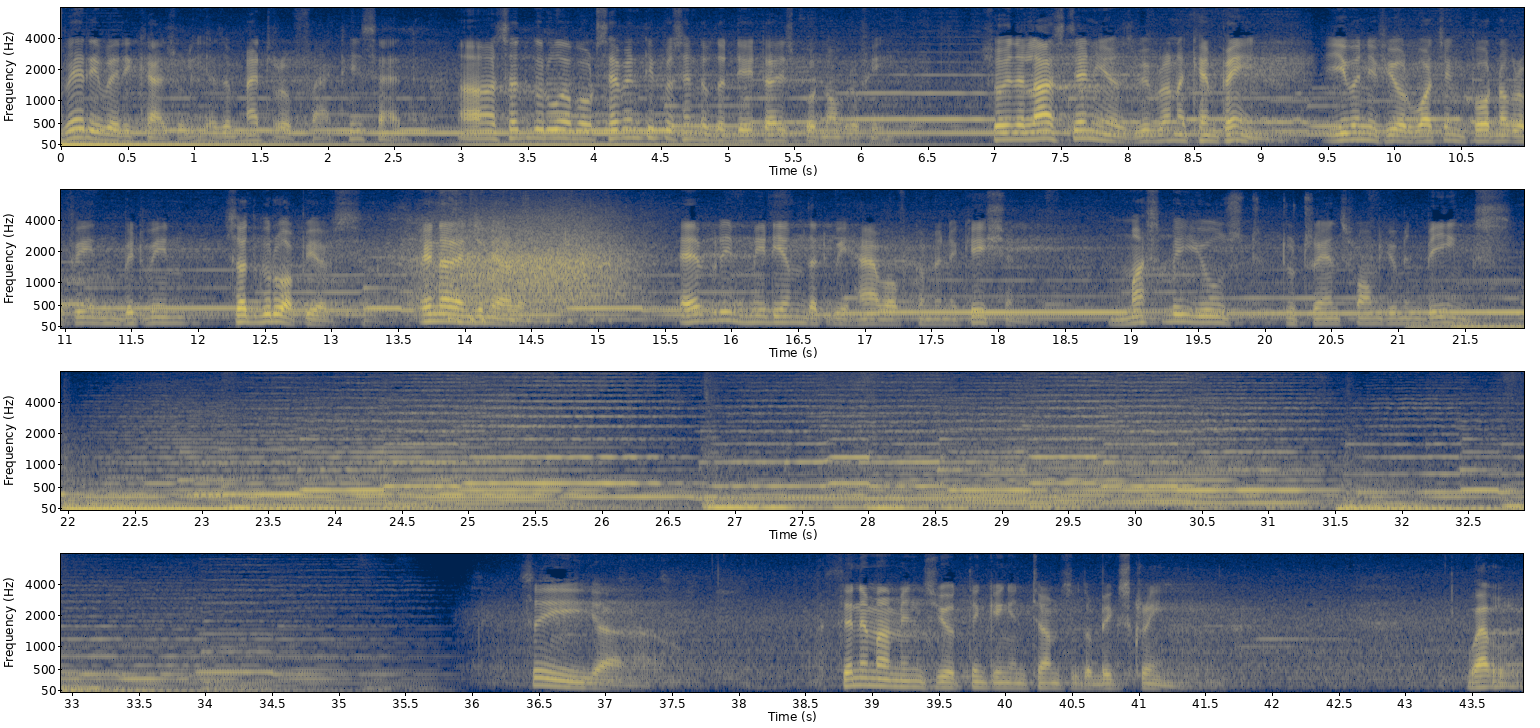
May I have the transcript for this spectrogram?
very, very casually, as a matter of fact, he said, uh, Sadhguru, about seventy percent of the data is pornography. So in the last ten years, we've run a campaign, even if you're watching pornography in between, Sadhguru appears, inner engineering. Every medium that we have of communication must be used to transform human beings. See, uh, cinema means you're thinking in terms of the big screen. Well,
